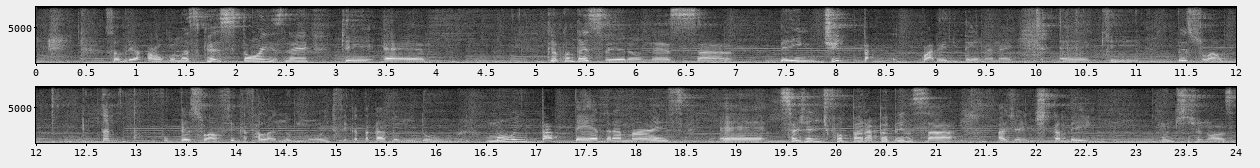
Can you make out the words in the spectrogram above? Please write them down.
sobre algumas questões, né? Que é que aconteceram nessa bendita quarentena, né? É que o pessoal o pessoal fica falando muito, fica tacando muita pedra, mas é, se a gente for parar para pensar, a gente também, muitos de nós,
